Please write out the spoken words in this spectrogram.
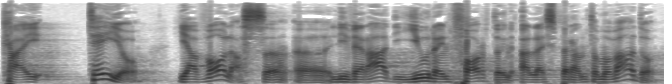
kai teio ja volas eh, uh, liveradi forto al alla Esperanto movado,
